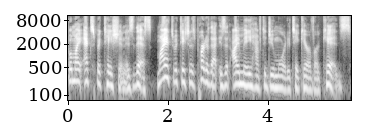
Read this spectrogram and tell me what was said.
But my expectation is this. My expectation as part of that is that I may have to do more to take care of our kids.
